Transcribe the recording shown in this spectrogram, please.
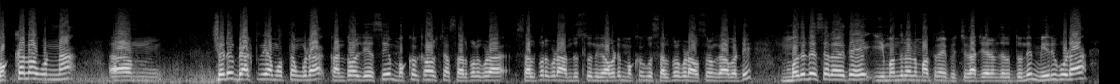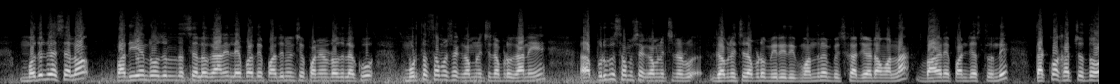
మొక్కలో ఉన్న చెడు బ్యాక్టీరియా మొత్తం కూడా కంట్రోల్ చేసి మొక్కకు కావాల్సిన సల్ఫర్ కూడా సల్ఫర్ కూడా అందిస్తుంది కాబట్టి మొక్కకు సల్ఫర్ కూడా అవసరం కాబట్టి మొదటి దశలో అయితే ఈ మందులను మాత్రమే పిచ్చిగా చేయడం జరుగుతుంది. మీరు కూడా మొదటి దశలో పదిహేను రోజుల దశలో కానీ లేకపోతే పది నుంచి పన్నెండు రోజులకు మృత సమస్య గమనించినప్పుడు కానీ పురుగు సమస్య గమనించినప్పుడు గమనించినప్పుడు మీరు ఇది మందులను పిచ్చిగా చేయడం వల్ల బాగానే పనిచేస్తుంది. తక్కువ ఖర్చుతో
